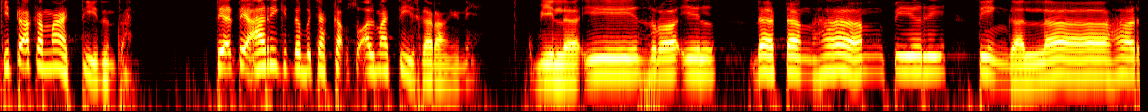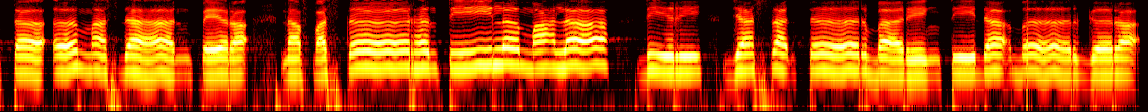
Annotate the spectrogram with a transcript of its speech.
Kita akan mati, tuan-tuan. Tiap-tiap hari kita bercakap soal mati sekarang ini. Bila Israel datang hampiri tinggallah harta emas dan perak. Nafas terhenti lemahlah diri. Jasad terbaring tidak bergerak.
